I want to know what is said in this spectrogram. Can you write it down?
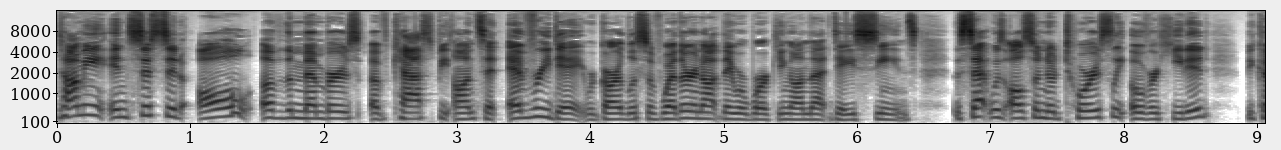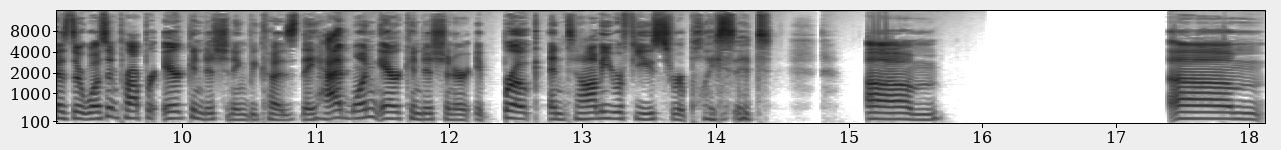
Tommy insisted all of the members of cast be on set every day, regardless of whether or not they were working on that day's scenes. The set was also notoriously overheated because there wasn't proper air conditioning because they had one air conditioner, it broke, and Tommy refused to replace it. Um, um,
